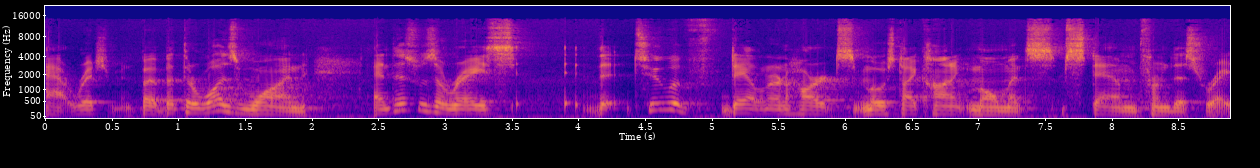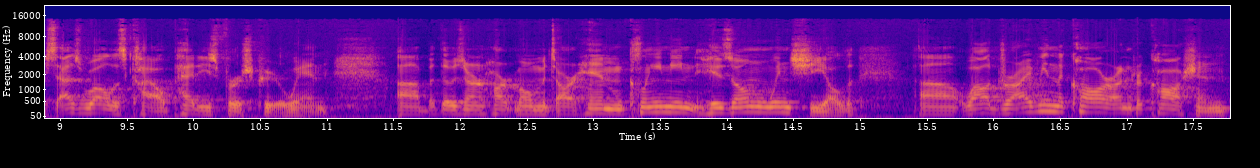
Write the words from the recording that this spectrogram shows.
at Richmond, but but there was one, and this was a race the, two of Dale Earnhardt's most iconic moments stem from this race, as well as Kyle Petty's first career win. Uh, but those Earnhardt moments are him cleaning his own windshield uh, while driving the car under caution,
